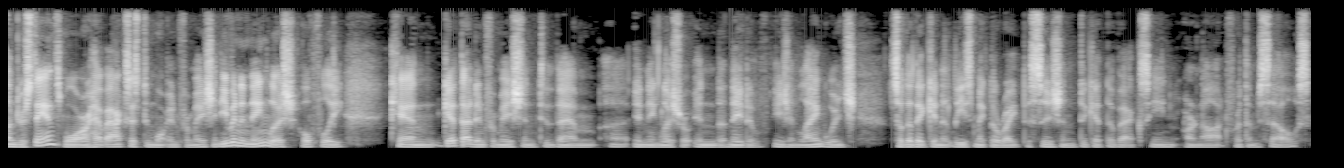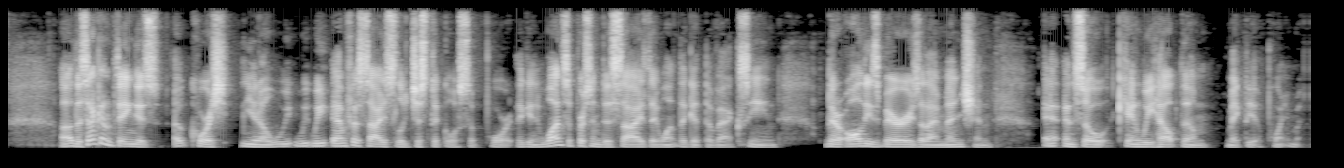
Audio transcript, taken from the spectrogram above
understands more or have access to more information, even in English, hopefully, can get that information to them uh, in English or in the native Asian language so that they can at least make the right decision to get the vaccine or not for themselves. Uh, the second thing is, of course, you know, we, we, we emphasize logistical support. Again, once a person decides they want to get the vaccine, there are all these barriers that I mentioned. And, and so, can we help them make the appointment.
